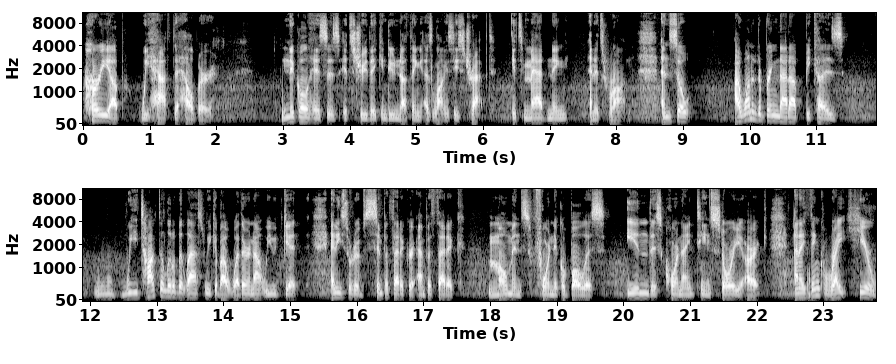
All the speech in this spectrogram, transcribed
Hurry up, we have to help her. Nicol hisses, It's true they can do nothing as long as he's trapped. It's maddening and it's wrong. And so I wanted to bring that up because we talked a little bit last week about whether or not we would get any sort of sympathetic or empathetic moments for Nicol Bolas in this Core 19 story arc. And I think right here,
